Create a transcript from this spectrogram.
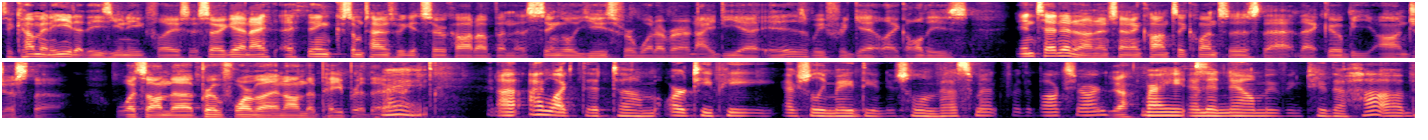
To come and eat at these unique places. So again, I, I think sometimes we get so caught up in the single use for whatever an idea is, we forget like all these intended and unintended consequences that that go beyond just the what's on the pro forma and on the paper there. Right. And I, I like that um, RTP actually made the initial investment for the box yard. Yeah. Right. And then now moving to the hub,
